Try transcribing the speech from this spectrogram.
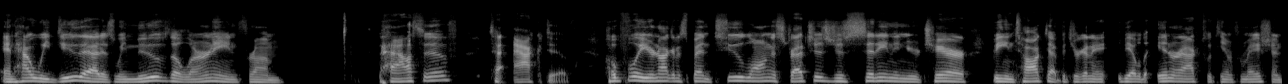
And how we do that is we move the learning from passive to active. Hopefully, you're not going to spend too long of stretches just sitting in your chair being talked at, but you're going to be able to interact with the information.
